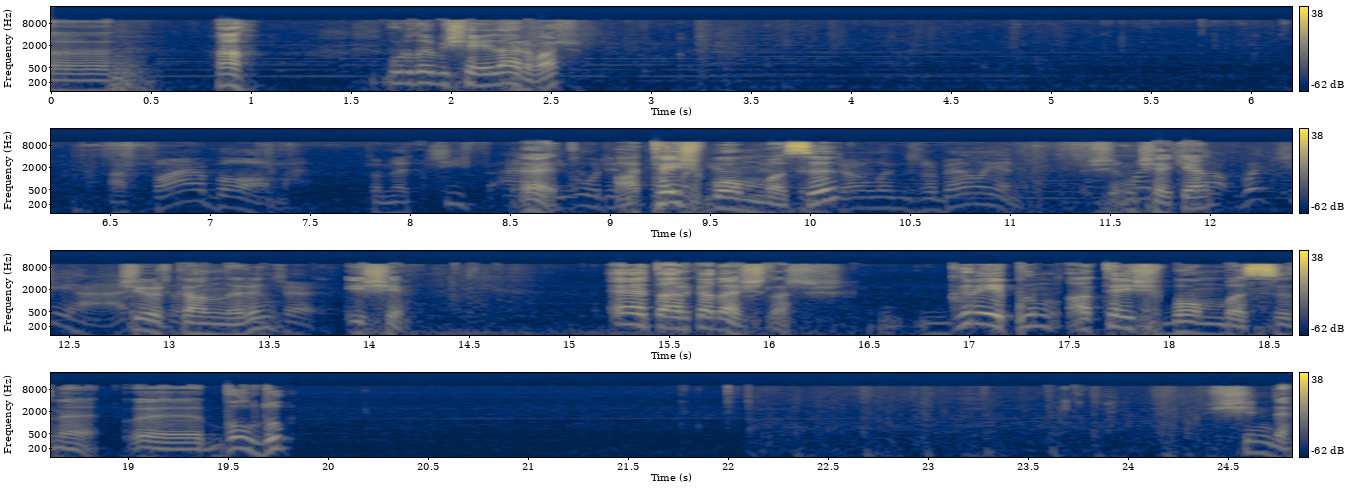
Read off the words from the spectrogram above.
Ee, ha, burada bir şeyler var. Evet, ateş bombası. Şunu çeken her? işi. Evet arkadaşlar. Grape'ın ateş bombasını e, bulduk. Şimdi.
